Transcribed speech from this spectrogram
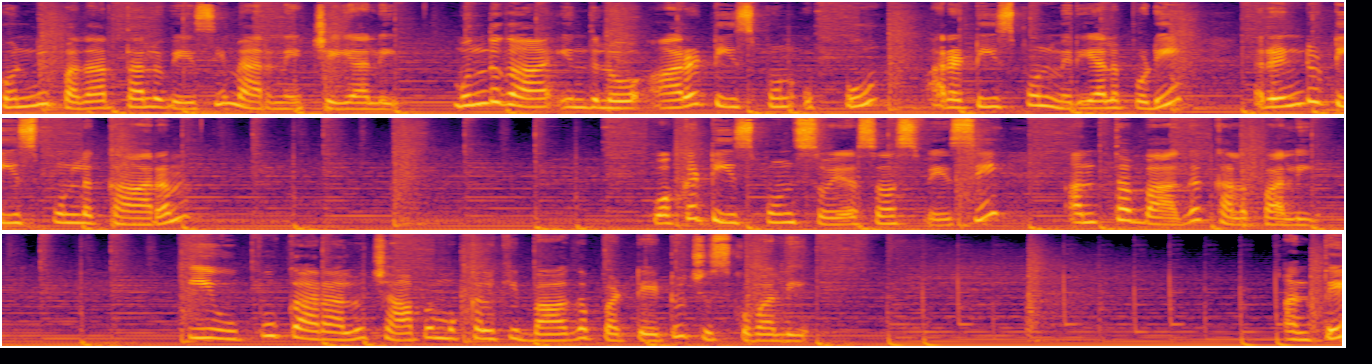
కొన్ని పదార్థాలు వేసి మ్యారినేట్ చేయాలి. ముందుగా ఇందులో అర టీ స్పూన్ ఉప్పు అర టీ స్పూన్ మిరియాల పొడి రెండు టీ స్పూన్ల కారం ఒక టీ స్పూన్ సోయా సాస్ వేసి అంతా బాగా కలపాలి. ఈ ఉప్పు కారాలు చేప ముక్కలకి బాగా పట్టేట్టు చూసుకోవాలి. అంతే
